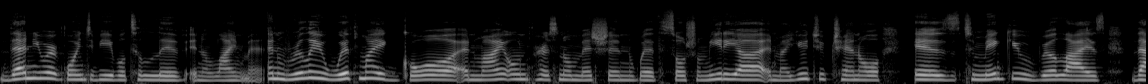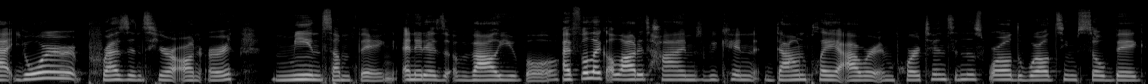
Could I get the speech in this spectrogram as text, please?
then you are going to be able to live in alignment. And really, with my goal and my own personal mission with social media and my YouTube channel is to make you realize that your presence here on earth means something and it is valuable. I feel like a lot of times we can downplay our importance in this world. The world seems so big,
